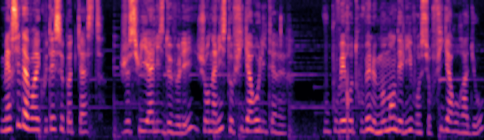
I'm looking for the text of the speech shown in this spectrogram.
Merci d'avoir écouté ce podcast. Je suis Alice Develay, journaliste au Figaro littéraire. Vous pouvez retrouver le moment des livres sur Figaro Radio,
